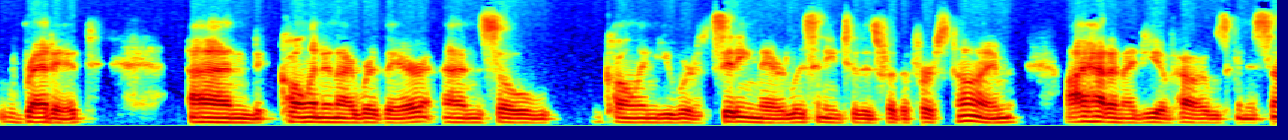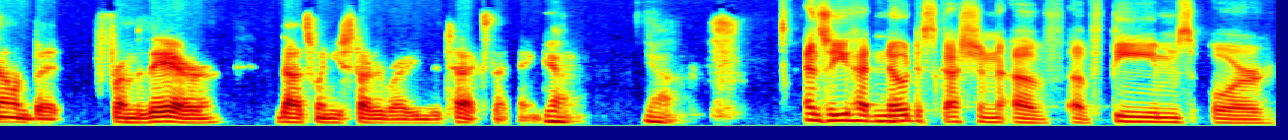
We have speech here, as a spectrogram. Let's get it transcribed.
read it and Colin and I were there. And so, Colin, you were sitting there listening to this for the first time. I had an idea of how it was going to sound, but from there, that's when you started writing the text, I think. Yeah. Yeah. And so you had no discussion of of themes or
